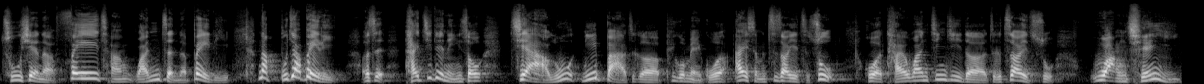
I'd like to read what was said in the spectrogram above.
出现了非常完整的背离。那不叫背离，而是台积电的营收，假如你把这个譬如美国 I 什么制造业指数或台湾经济的这个制造业指数往前移。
